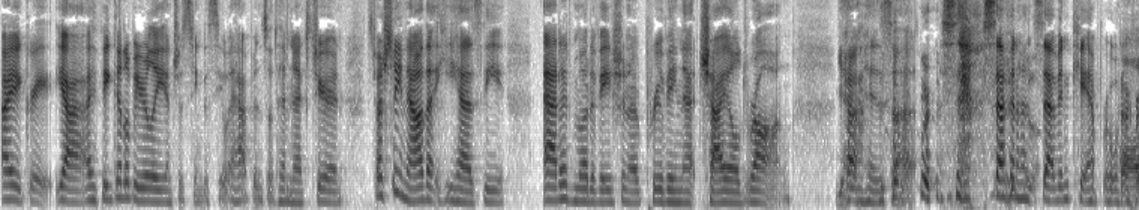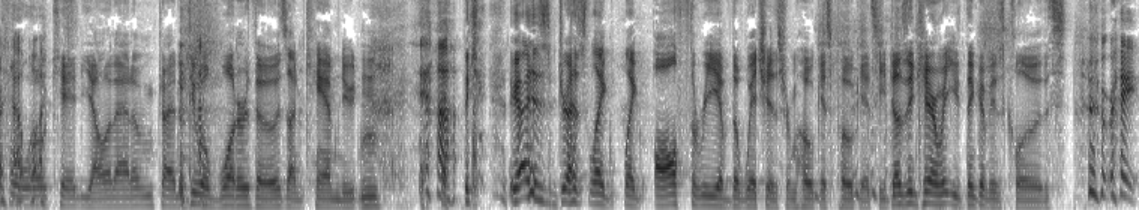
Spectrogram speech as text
I agree. Yeah, I think it'll be really interesting to see what happens with him next year, and especially now that he has the added motivation of proving that child wrong Yeah. from his uh, seven on seven camp or whatever that awful little was. kid yelling at him, trying to do a "What are those?" on Cam Newton. the, the guy is dressed like like all three of the witches from Hocus Pocus. He doesn't care what you think of his clothes. right.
